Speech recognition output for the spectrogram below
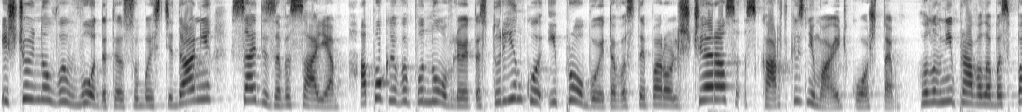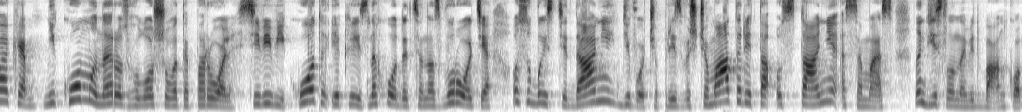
І щойно ви вводите особисті дані, сайт зависає. А поки ви поновлюєте сторінку і пробуєте ввести пароль ще раз, з картки знімають кошти. Головні правила безпеки нікому не розголошувати пароль, CVV-код, який знаходиться на звороті, особисті дані, дівоче прізвище матері та останнє смс, надіслане від банку.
